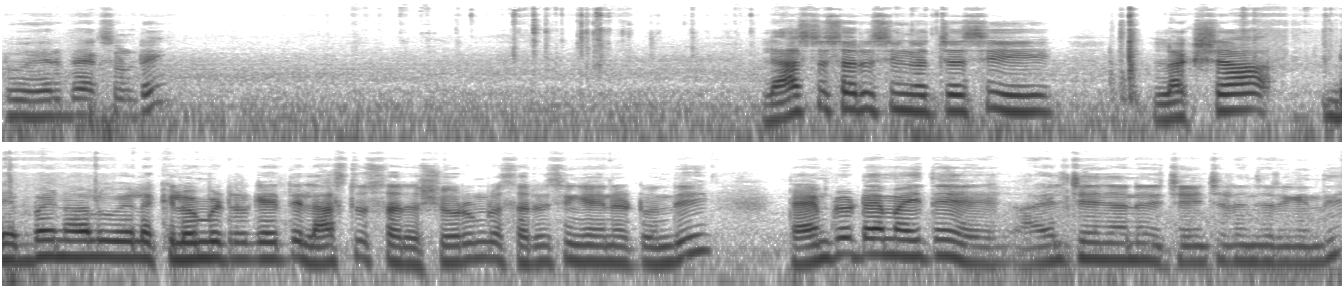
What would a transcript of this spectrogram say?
టూ ఎయిర్ బ్యాగ్స్ ఉంటాయి. లాస్ట్ సర్వీసింగ్ వచ్చేసి లక్ష డెబ్బై నాలుగు వేల కిలోమీటర్కి అయితే లాస్ట్ సర్ షోరూంలో సర్వీసింగ్ అయినట్టు ఉంది. టైం టు టైం అయితే ఆయిల్ చేంజ్ అనేది చేయించడం జరిగింది.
